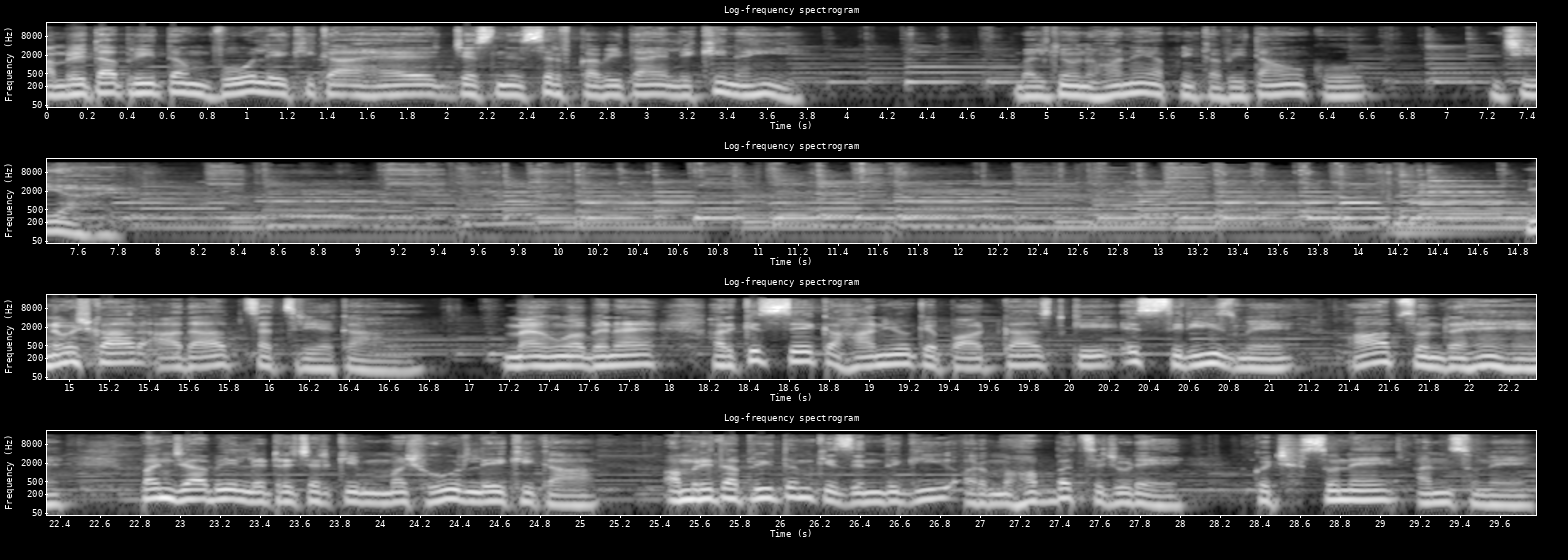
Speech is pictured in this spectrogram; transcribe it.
अमृता प्रीतम वो लेखिका है जिसने सिर्फ़ कविताएँ लिखी नहीं, बल्कि उन्होंने अपनी कविताओं को जिया है। नमस्कार, आदाब, सत मैं हूँ अभिनय और किस्से कहानियों के पॉडकास्ट की इस सीरीज़ में आप सुन रहे हैं पंजाबी लिटरेचर की मशहूर लेखिका अमृता प्रीतम की ज़िंदगी और मोहब्बत से जुड़े कुछ सुने, अनसुने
